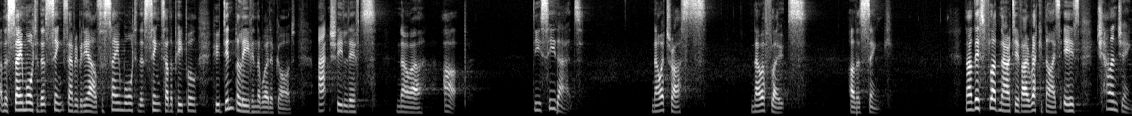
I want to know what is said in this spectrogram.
and the same water that sinks everybody else, the same water that sinks other people who didn't believe in the word of God, actually lifts Noah up. Do you see that? Noah trusts, Noah floats, others sink. Now, this flood narrative, I recognize, is challenging.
